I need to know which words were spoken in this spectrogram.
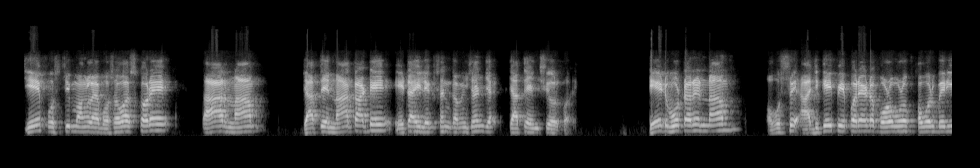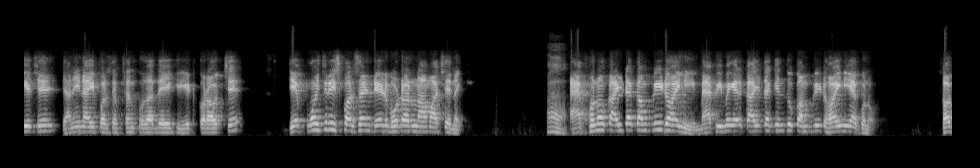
যে পশ্চিমবাংলায় বসবাস করে তার নাম যাতে না কাটে এটা ইলেকশন কমিশন যাতে এনশিওর করে। ডেড ভোটারের নাম অবশ্যই আজকেই পেপারে একটা বড় বড় খবর বেরিয়েছে। জানি না এই পারসেপশন কোথা থেকে ক্রিয়েট করা হচ্ছে। যে পঁয়ত্রিশ পার্সেন্ট ডেড ভোটার নাম আছে নাকি? হ্যাঁ। এখনও কাজটা কমপ্লিট হয়নি। ম্যাপিং এর কাজটা কিন্তু কমপ্লিট হয়নি এখনও। সব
